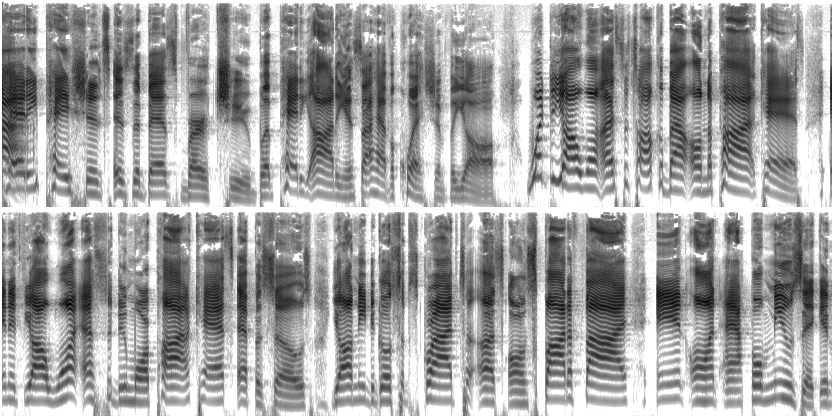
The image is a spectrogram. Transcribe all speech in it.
Petty patience is the best virtue, but petty audience, I have a question for y'all. What do y'all want us to talk about on the podcast? And if y'all want us to do more podcast episodes, y'all need to go subscribe to us on Spotify and on Apple Music and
